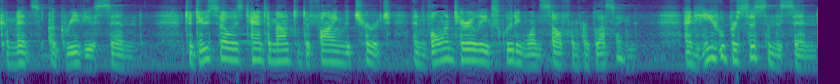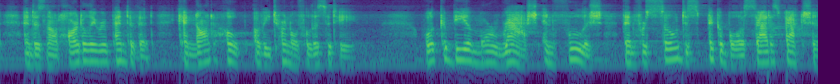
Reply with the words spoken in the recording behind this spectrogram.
commits a grievous sin. To do so is tantamount to defying the church and voluntarily excluding oneself from her blessing. And he who persists in the sin and does not heartily repent of it cannot hope of eternal felicity. What could be a more rash and foolish than for so despicable a satisfaction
